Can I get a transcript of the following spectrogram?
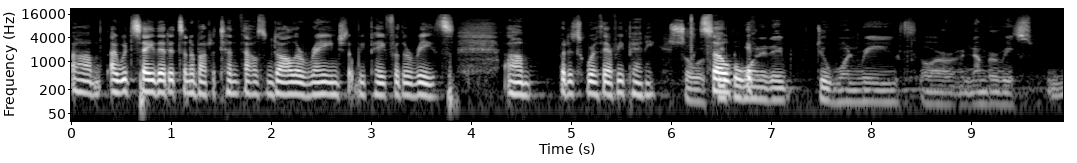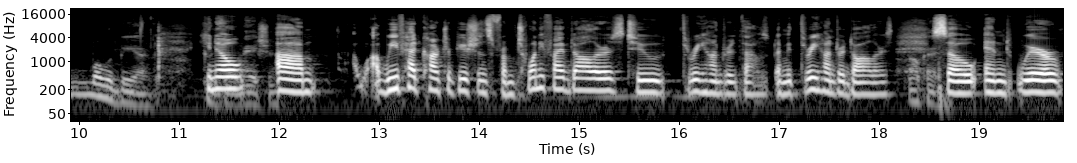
Um, I would say that it's in about a ten thousand dollar range that we pay for the wreaths, um, but it's worth every penny. So if So people if- wanted to do one wreath or a number of wreaths, what would be a You know, um, we've had contributions from twenty-five dollars to three hundred thousand. I mean, three hundred dollars. Okay. So, and we're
